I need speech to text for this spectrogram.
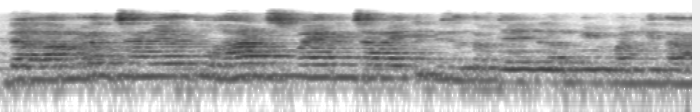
Dalam rencana Tuhan supaya rencana itu bisa terjadi dalam kehidupan kita.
